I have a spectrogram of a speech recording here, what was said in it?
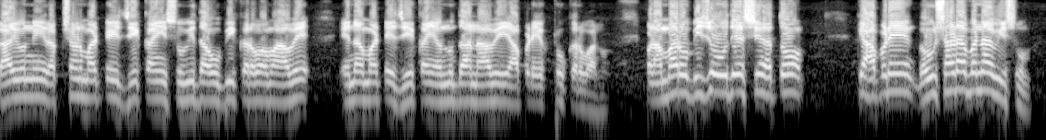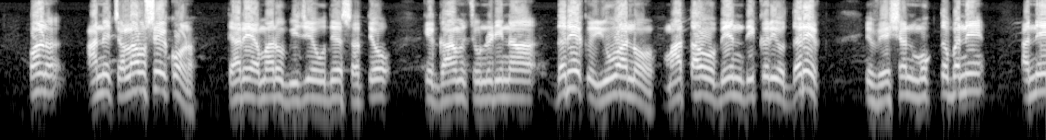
ગાયોની રક્ષણ માટે જે કાંઈ સુવિધા ઊભી કરવામાં આવે એના માટે જે કાંઈ અનુદાન આવે આપણે એકઠું કરવાનું. પણ અમારો બીજો ઉદ્દેશ્ય હતો કે આપણે ગૌશાળા બનાવીશું, પણ આને ચલાવશે કોણ? ત્યારે અમારો બીજો ઉદ્દેશ હતો કે ગામ ચૂંટણીના દરેક યુવાનો, માતાઓ, બેન, દીકરીઓ દરેક એ વ્યસન મુક્ત બને અને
